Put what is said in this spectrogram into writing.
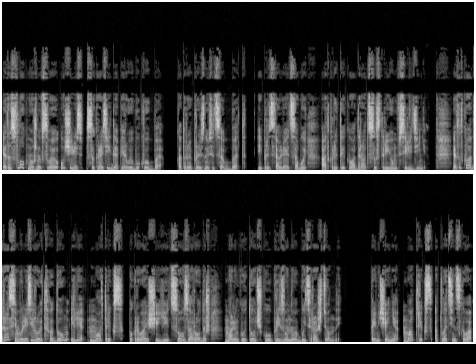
Этот слог можно, в свою очередь, сократить до первой буквы «б», которая произносится «бет» и представляет собой открытый квадрат со стрием в середине. Этот квадрат символизирует дом или матрикс, покрывающий яйцо, зародыш, маленькую точку, призванную быть рожденной. Примечание. Матрикс от латинского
